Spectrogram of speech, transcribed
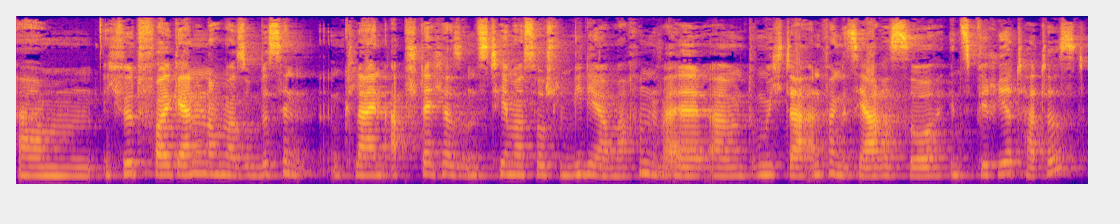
Ähm, ich würde voll gerne noch mal so ein bisschen einen kleinen Abstecher so ins Thema Social Media machen, weil ähm, du mich da Anfang des Jahres so inspiriert hattest.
